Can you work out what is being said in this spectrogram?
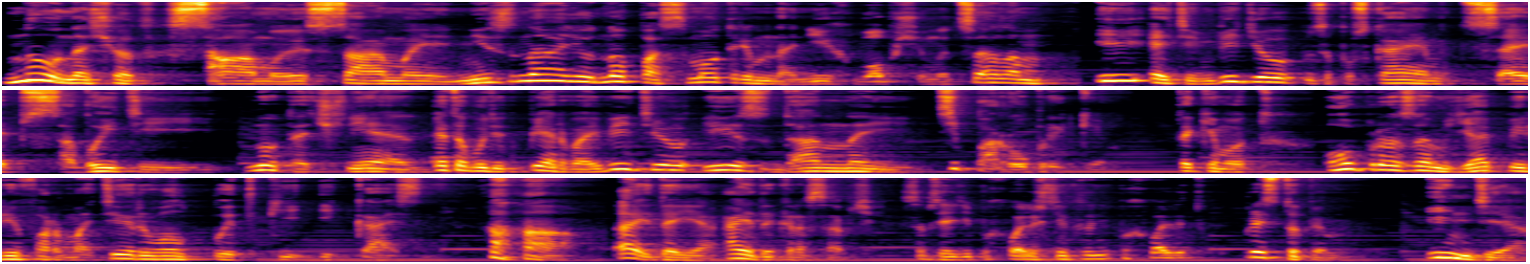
Ну, насчет самые-самые не знаю, но посмотрим на них в общем и целом. И этим видео запускаем цепь событий. Ну, точнее, это будет первое видео из данной типа рубрики. Таким вот образом я переформатировал пытки и казни. Ха-ха, ай да я, ай да красавчик. Соседи похвалишь, никто не похвалит. Приступим. Индия.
